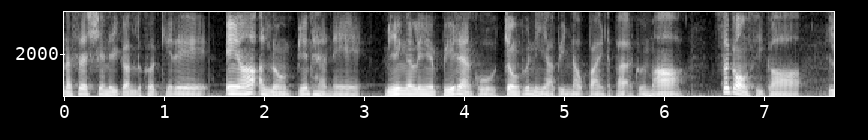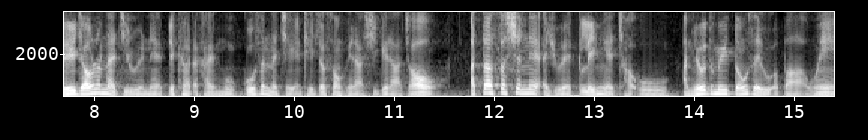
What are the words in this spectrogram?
28ရက်နေ့ကလွတ်ခတ်ခဲ့တဲ့အင်အားအလွန်ပြင်းထန်တဲ့မြင်းငလျင်ဘေးဒဏ်ကိုကြုံတွေ့နေရပြီးနောက်ပိုင်းတစ်ပတ်အတွင်းမှာစက်ကောင်စီက လေကြောင်းလက်နက်ကြီးတွေနဲ့ပစ်ခတ်တိုက်ခိုက်မှု62ကြိမ်အထိလှုပ်ဆောင်ခဲ့တာရှိခဲ့တာကြောင့်အသက်16နှစ်အရွယ်ကလေးငယ်6ဦးအမျိုးသမီး30ဦးအပါအဝင်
